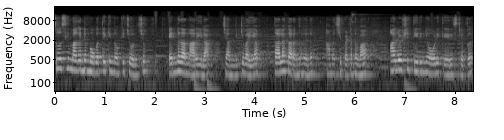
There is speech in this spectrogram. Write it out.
സൂസി മകന്റെ മുഖത്തേക്ക് നോക്കി ചോദിച്ചു. എന്നതാണെന്നറിയില്ല ചന്ദിക്ക് വയ്യ. തല കറങ്ങുന്നുവെന്ന് അമ്മച്ചി പെട്ടെന്ന് വാ. അലോഷി തിരിഞ്ഞ് ഓടി കയറി സ്റ്റെപ്പ്.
